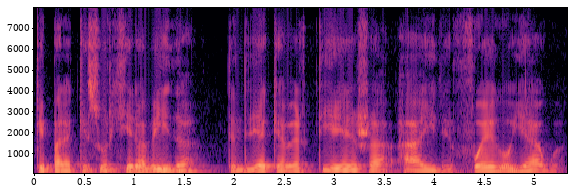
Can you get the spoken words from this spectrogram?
que para que surgiera vida tendría que haber tierra, aire, fuego y agua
